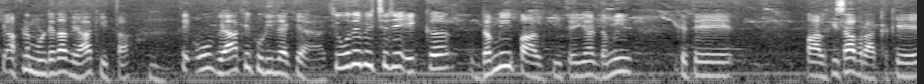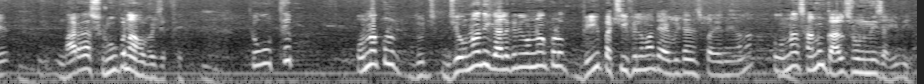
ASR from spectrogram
ਕਿ ਆਪਣੇ ਮੁੰਡੇ ਦਾ ਵਿਆਹ ਕੀਤਾ ਤੇ ਉਹ ਵਿਆਹ ਕੇ ਕੁੜੀ ਲੈ ਕੇ ਆਇਆ ਤੇ ਉਹਦੇ ਵਿੱਚ ਜੇ ਇੱਕ ਡਮੀ ਪਾਲਕੀ ਤੇ ਜਾਂ ਡਮੀ ਕਿਤੇ ਪਾਲਕੀ ਸਾਹਿਬ ਰੱਖ ਕੇ ਮਹਾਰਾਜ ਦਾ ਸਰੂਪ ਨਾ ਹੋਵੇ ਜਿੱਥੇ। ਤੇ ਉੱਥੇ ਉਹਨਾਂ ਕੋਲ ਦੂਜ- ਜੇ ਉਹਨਾਂ ਦੀ ਗੱਲ ਕਰੀ ਉਹਨਾਂ ਕੋਲ 20 25 ਫਿਲਮਾਂ ਦੇ ਐਵੀਡੈਂਸ ਪਏ ਨੇ ਹਨਾ? ਤਾਂ ਉਹਨਾਂ ਸਾਨੂੰ ਗੱਲ ਸੁਣਨੀ ਚਾਹੀਦੀ ਹੈ।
